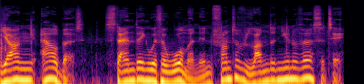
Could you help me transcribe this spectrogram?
Young Albert, standing with a woman in front of London University.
